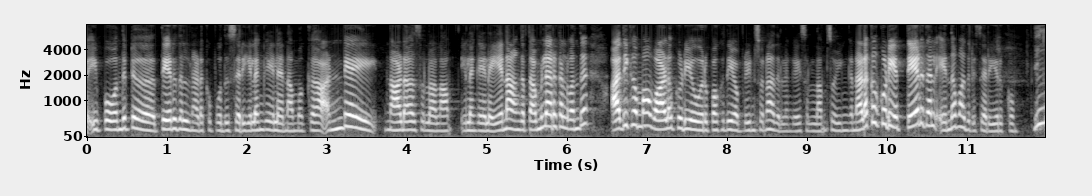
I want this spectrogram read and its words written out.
இப்போ வந்துட்டு தேர்தல் நடக்க போகுது சார். இலங்கையில நமக்கு அண்டை நாடா சொல்லலாம் இலங்கையில. ஏன்னா அங்க தமிழர்கள் வந்து அதிகமா வாழக்கூடிய ஒரு பகுதி அப்படின்னு சொன்னா அது இலங்கை சொல்லலாம். ஸோ இங்க நடக்கக்கூடிய தேர்தல் எந்த மாதிரி சார் இருக்கும்? Những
